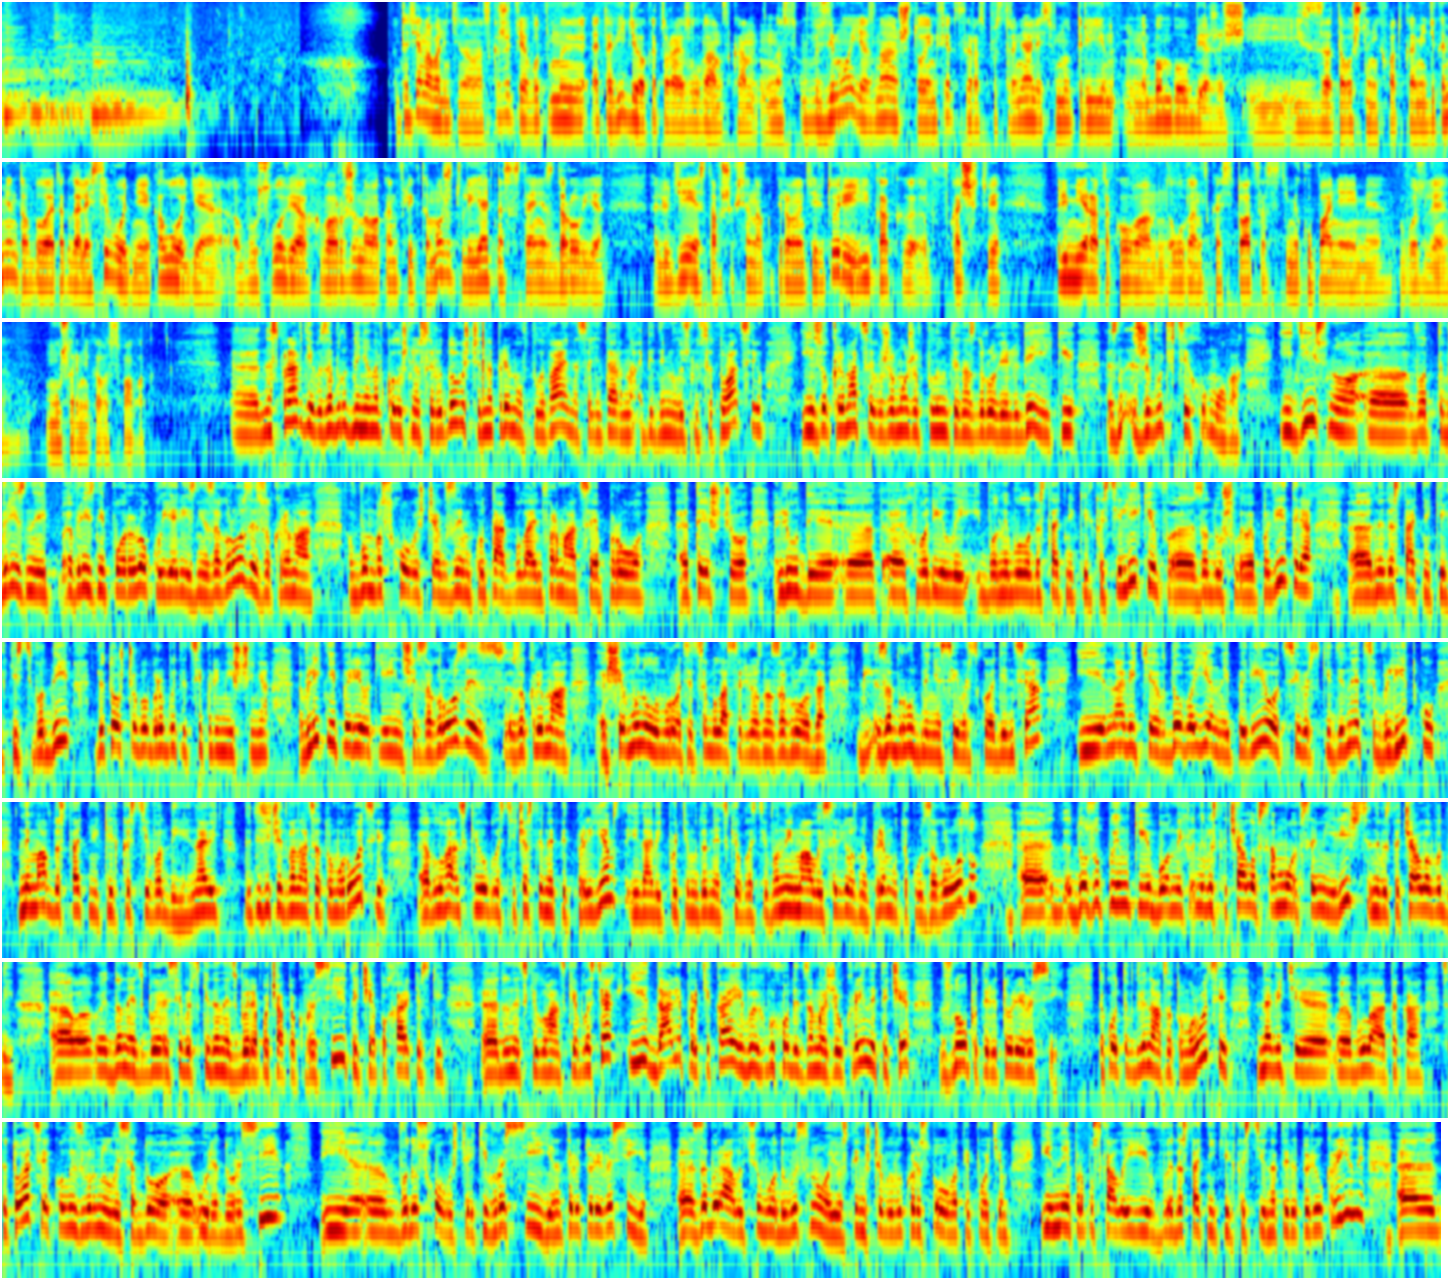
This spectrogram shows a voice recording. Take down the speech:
Татьяна Валентиновна, скажите, вот мы это видео, которое из Луганска, нас, в зимой я знаю, что инфекции распространялись внутри бомбоубежищ и из-за того, что нехватка медикаментов была и так далее. Сегодня экология в условиях вооруженного конфликта может влиять на состояние здоровья людей, оставшихся на оккупированной территории и как э, в качестве примера такого луганская ситуация с этими купаниями возле мусорников и свалок? Е, Насправді забруднення навколишнього середовища напряму впливає на санітарно-епідеміологічну ситуацію, і, зокрема, це вже може вплинути на здоров'я людей, які живуть в цих умовах. І дійсно, е, от в різні, в різні пори року є різні загрози. Зокрема, в бомбосховищах взимку так була інформація про е, те, що люди хворіли, бо не було достатньої кількості ліків, задушливе повітря, недостатня кількість води для того, щоб обробити ці приміщення. В літній період є інші загрози. Зокрема, ще в минулому році це була серйозна загроза забруднення Сіверського Дінця. І навіть в довоєнний період Сіверський Дінець влітку не мав достатньої кількості води. І навіть в 2012 році е, в Луганській області частина підприємств, і навіть потім в Донецькій області, вони мали серйозну пряму таку загрозу е, до зупинки, бо не, вистачало в самої в самій річці, не вистачало води. Е, Донець, Сіверський Донець бере початок в Росії, тече по Харківській Харківській, е, Донецькій, Луганській областях, і далі протікає і виходить за межі України, тече знову по території Росії. Так от в 2012 році навіть е, е, була така ситуація, коли звернулися до уряду Росії і водосховища, які в Росії на території Росії забирали цю воду весною з тим, щоб використовувати потім і не пропускали її в достатній кількості на територію України.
